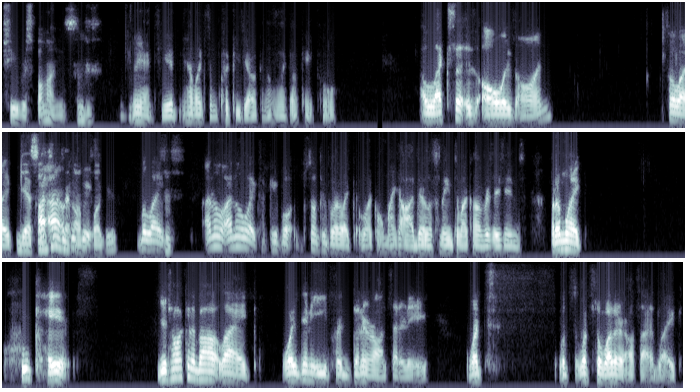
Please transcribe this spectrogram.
She responds. Yeah, she had like some quickie joke and I was like, okay, cool. Alexa is always on. So like yeah, I, I I unplug it. but like I know I know like people some people are like like oh my god they're listening to my conversations but I'm like who cares you're talking about like what you're gonna eat for dinner on Saturday. What's what's what's the weather outside like?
